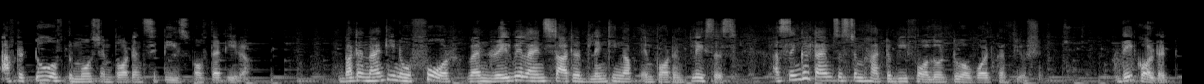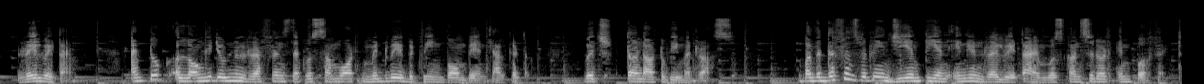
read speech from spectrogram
after two of the most important cities of that era. But in 1904, when railway lines started linking up important places, a single time system had to be followed to avoid confusion. They called it railway time and took a longitudinal reference that was somewhat midway between Bombay and Calcutta, which turned out to be Madras. But the difference between GMT and Indian Railway time was considered imperfect.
